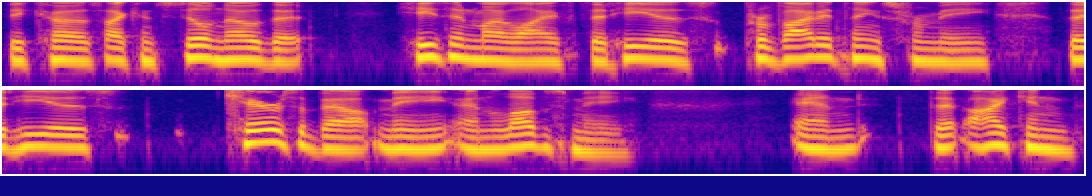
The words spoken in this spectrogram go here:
because I can still know that He's in my life, that He has provided things for me, that He is cares about me and loves me, and that I can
